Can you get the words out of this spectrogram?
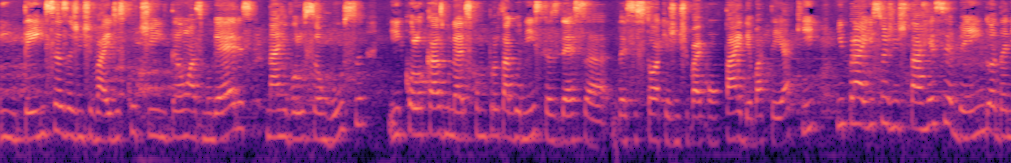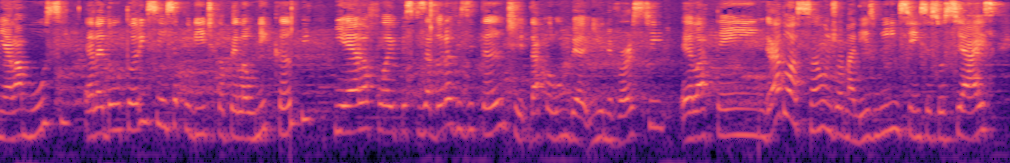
e intensas, a gente vai discutir então as mulheres na Revolução Russa e colocar as mulheres como protagonistas dessa, dessa história que a gente vai contar e debater aqui. E para isso a gente está recebendo a Daniela Mussi. Ela é doutora em ciência política pela Unicamp e ela foi pesquisadora visitante da Columbia University. Ela tem graduação em jornalismo e em ciências sociais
